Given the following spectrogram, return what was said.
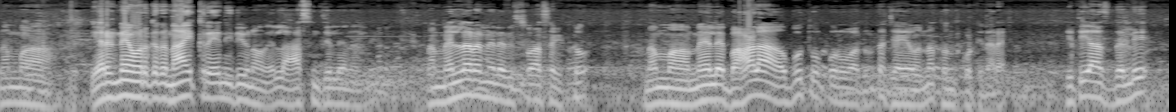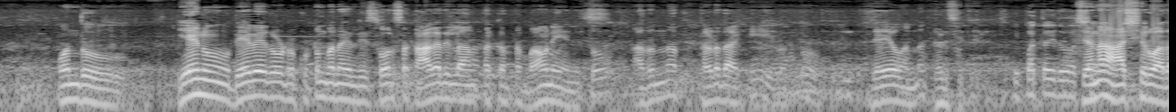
ನಮ್ಮ ಎರಡನೇ ವರ್ಗದ ನಾಯಕರು ಏನಿದ್ದೀವಿ ನಾವು, ಎಲ್ಲ ಹಾಸನ ಜಿಲ್ಲೆನಲ್ಲಿ. ನಮ್ಮೆಲ್ಲರ ಮೇಲೆ ವಿಶ್ವಾಸ ಇಟ್ಟು, ನಮ್ಮ ಮೇಲೆ ಬಹಳ ಅಭೂತಪೂರ್ವವಾದಂಥ ಜಯವನ್ನು ತಂದುಕೊಟ್ಟಿದ್ದಾರೆ. ಇತಿಹಾಸದಲ್ಲಿ ಒಂದು ಏನು ದೇವೇಗೌಡರ ಕುಟುಂಬನಲ್ಲಿ ಸೋಲ್ಸೋಕ್ಕಾಗೋದಿಲ್ಲ ಅಂತಕ್ಕಂಥ ಭಾವನೆ ಏನಿತ್ತು ಅದನ್ನು ತಡೆದಾಕಿ ಇವತ್ತು ಜಯವನ್ನು ಗಳಿಸಿದ್ದೇವೆ ಇಪ್ಪತ್ತೈದು ವರ್ಷ. ಜನ ಆಶೀರ್ವಾದ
